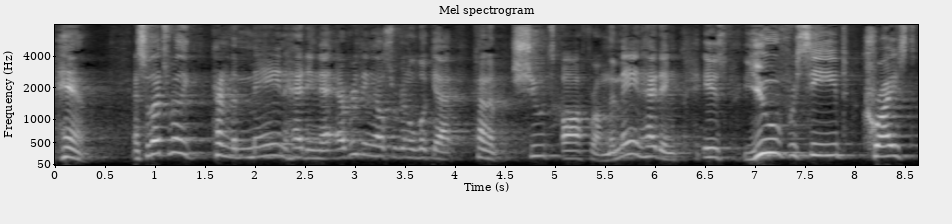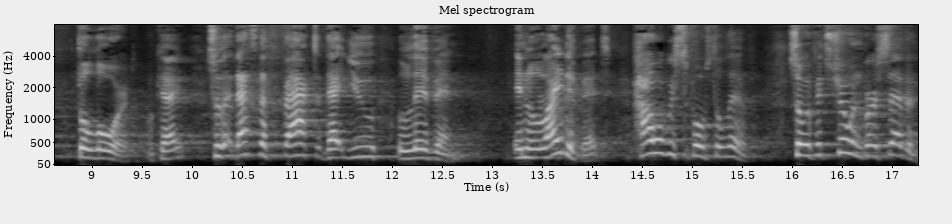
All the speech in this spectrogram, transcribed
him. And so that's really kind of the main heading that everything else we're going to look at kind of shoots off from. The main heading is You've received Christ the Lord. Okay? So that, that's the fact that you live in. In light of it, how are we supposed to live? So if it's true in verse 7,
